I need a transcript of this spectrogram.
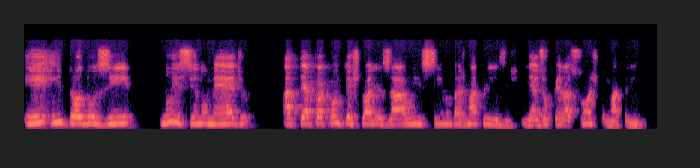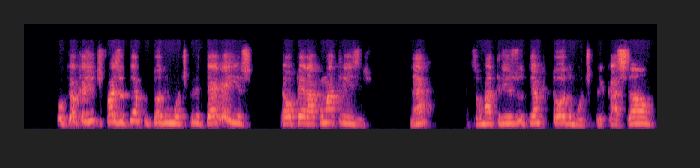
e introduzir no ensino médio até para contextualizar o ensino das matrizes e as operações com matrizes. Porque o que a gente faz o tempo todo em multicritério é isso, é operar com matrizes. Né? São matrizes o tempo todo, multiplicação,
